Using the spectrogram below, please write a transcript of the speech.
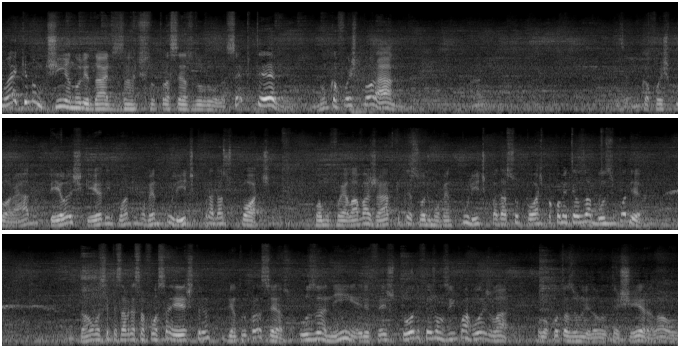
não é que não tinha nulidades antes no processo do Lula, sempre teve, nunca foi explorado nunca foi explorado pela esquerda enquanto movimento político para dar suporte, como foi a Lava Jato, que pensou de movimento político para dar suporte para cometer os abusos de poder. Então você precisava dessa força extra dentro do processo. O Zanin, ele fez todo o feijãozinho com arroz lá. colocou todas as o Teixeira lá, o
